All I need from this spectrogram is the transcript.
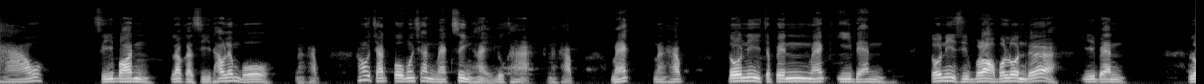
ขาว สีบอลแล้วก็สีเทาเลมโบนะครับเฮาจัดโปรโมชั่นแม็กซิ่งให้ลูกค้านะครับแม็กนะครับตัวนี้จะเป็นแม็กอีแบนตัวนี้สิบล้อบอลนเด้ออีแบนโหล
